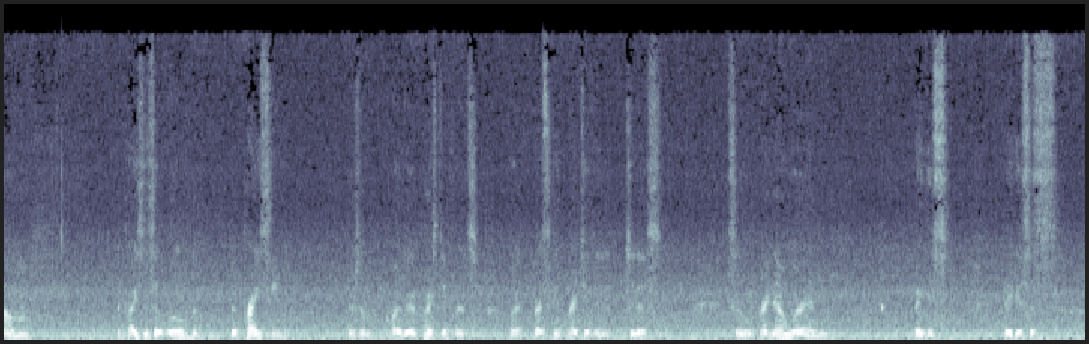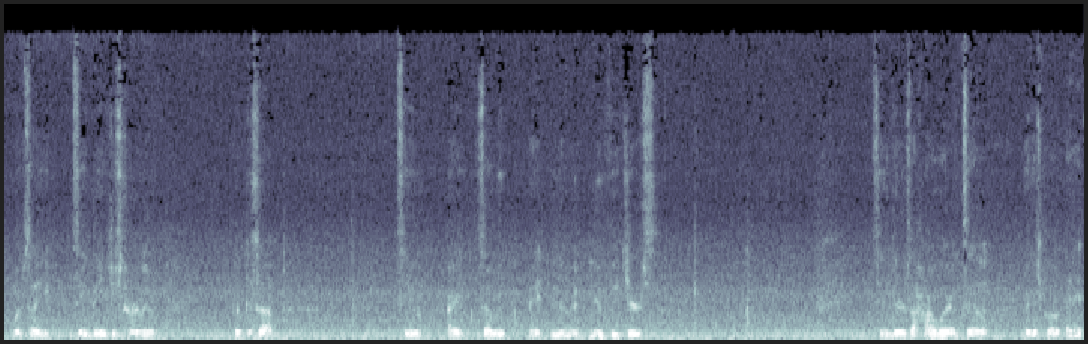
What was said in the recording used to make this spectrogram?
um the price is a little bit, bit pricey. There's a quite a bit of price difference. But let's get right to, the, to this. So right now we're in Vegas Vegas's website. See they just currently put this up. See alright so we right, new, new features. See, there's a hardware accel Vegas Pro Edit,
